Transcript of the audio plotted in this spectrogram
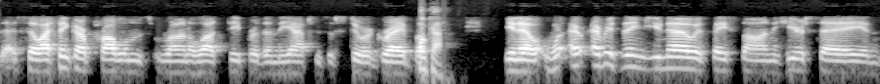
that, So I think our problems run a lot deeper than the absence of Stuart Gray. But, okay. You know, everything you know is based on hearsay, and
